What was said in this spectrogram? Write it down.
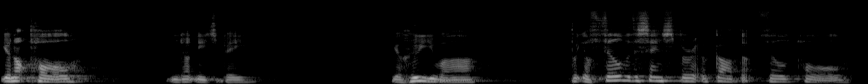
You're not Paul. You don't need to be. You're who you are, but you're filled with the same Spirit of God that filled Paul.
